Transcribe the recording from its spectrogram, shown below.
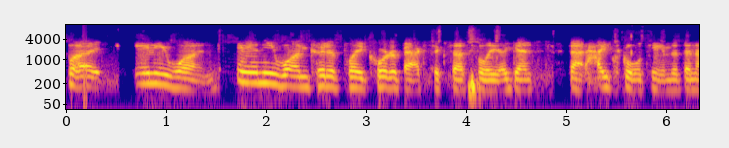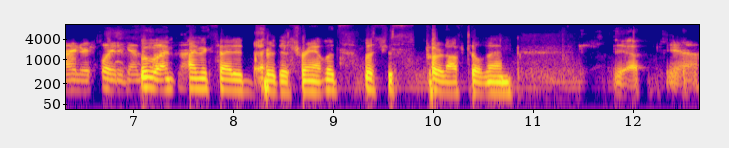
but anyone, anyone could have played quarterback successfully against that high school team that the Niners played against. Ooh, I'm. I'm excited for this rant. Let's let's just put it off till then. Yeah. yeah.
